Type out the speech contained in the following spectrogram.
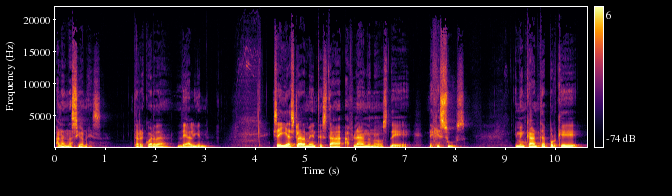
a las naciones. ¿Te recuerda de alguien? Isaías claramente está hablándonos de, de Jesús. Y me encanta porque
